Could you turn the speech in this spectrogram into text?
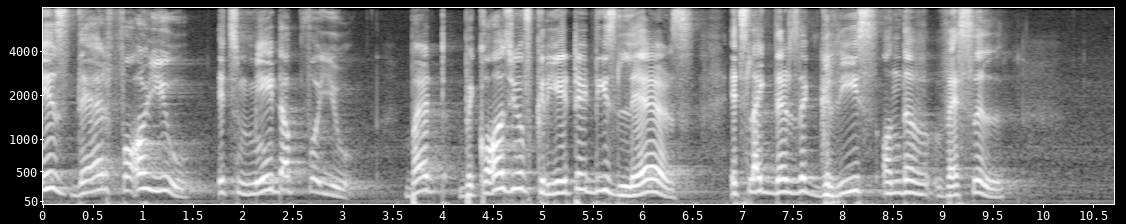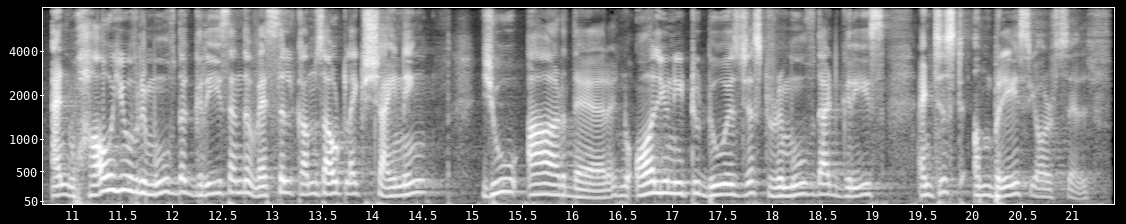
is there for you. It's made up for you. But because you've created these layers, it's like there's a grease on the vessel. And how you remove the grease and the vessel comes out like shining you are there, and all you need to do is just remove that grease and just embrace yourself.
